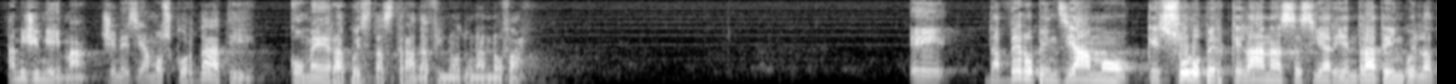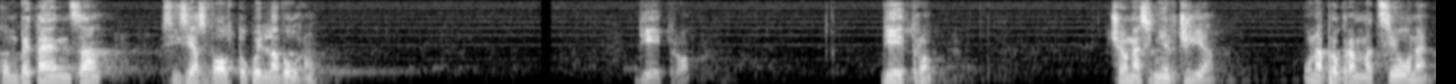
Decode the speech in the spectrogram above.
Amici miei, ma ce ne siamo scordati com'era questa strada fino ad un anno fa? E davvero pensiamo che solo perché l'ANAS sia rientrata in quella competenza si sia svolto quel lavoro? Dietro, dietro c'è una sinergia, una programmazione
